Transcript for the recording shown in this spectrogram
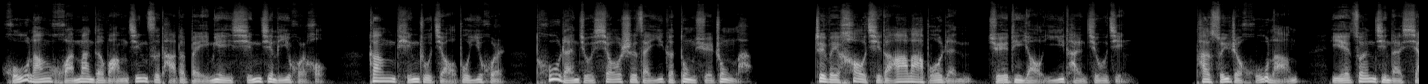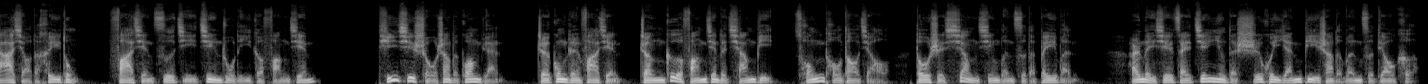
胡狼缓慢地往金字塔的北面行进了一会儿后，刚停住脚步一会儿，突然就消失在一个洞穴中了。这位好奇的阿拉伯人决定要一探究竟，他随着胡狼也钻进那狭小的黑洞，发现自己进入了一个房间。提起手上的光源，这工人发现整个房间的墙壁从头到脚都是象形文字的碑文，而那些在坚硬的石灰岩壁上的文字雕刻，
